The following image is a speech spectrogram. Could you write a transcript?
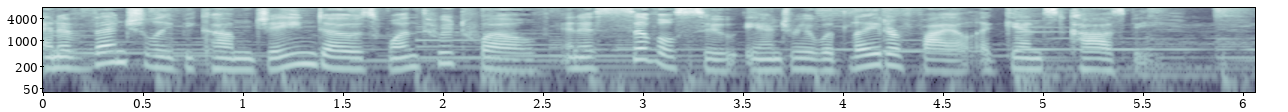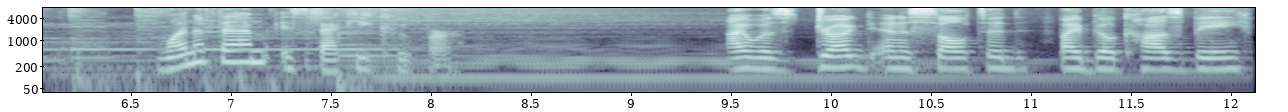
and eventually become Jane Doe's 1 through 12 in a civil suit Andrea would later file against Cosby. One of them is Becky Cooper. I was drugged and assaulted by Bill Cosby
